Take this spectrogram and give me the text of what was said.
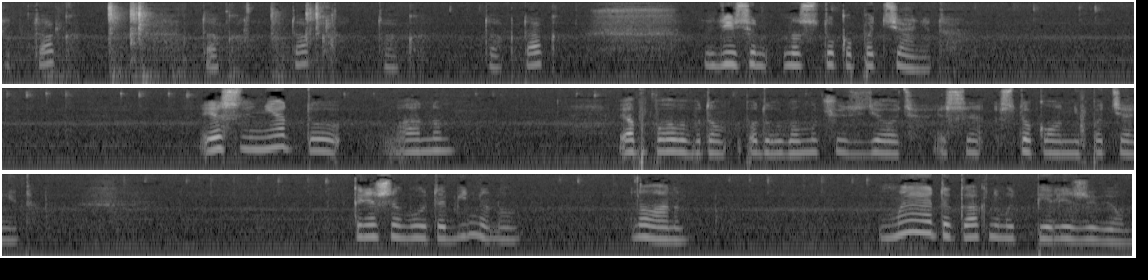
Вот так. Так. Так. Так. Так. Так. Надеюсь, он настолько потянет. Если нет, то ладно. Я попробую потом по-другому что сделать, если столько он не потянет. Конечно, будет обидно, но... Ну ладно. Мы это как-нибудь переживем.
